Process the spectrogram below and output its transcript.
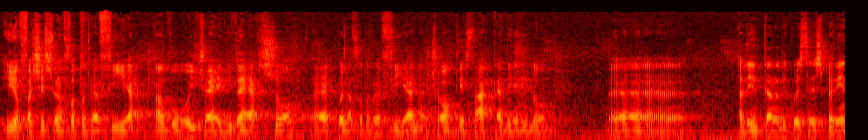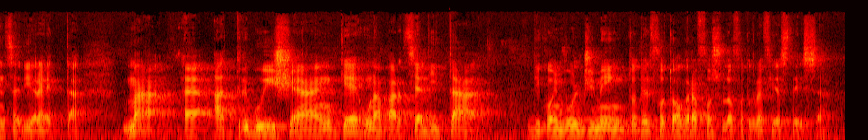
io facessi una fotografia a voi, cioè è diverso eh, quella fotografia da ciò che sta accadendo eh, all'interno di questa esperienza diretta, ma eh, attribuisce anche una parzialità di coinvolgimento del fotografo sulla fotografia stessa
